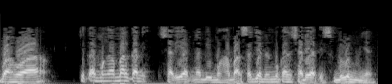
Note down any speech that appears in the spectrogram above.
bahwa kita mengamalkan syariat Nabi Muhammad saja dan bukan syariat sebelumnya.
